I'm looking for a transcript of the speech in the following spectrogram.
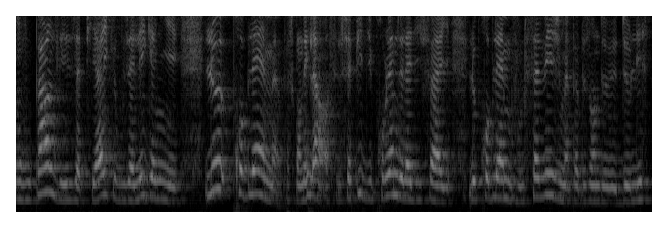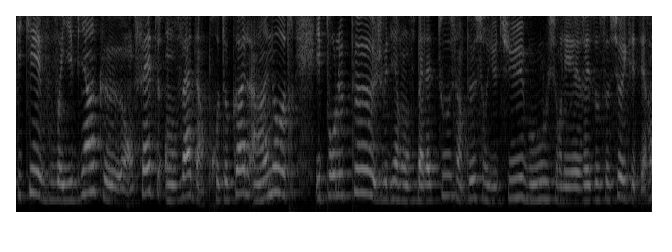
on vous parle des API que vous allez gagner. Le problème, parce qu'on est là, hein, c'est le chapitre du problème de la DeFi. Le problème, vous le savez, j'ai même pas besoin de, l'expliquer. Vous voyez bien que en fait, on va d'un protocole à un autre. Et pour le peu, je veux dire, on se balade tous un peu sur YouTube ou sur les réseaux sociaux, etc.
